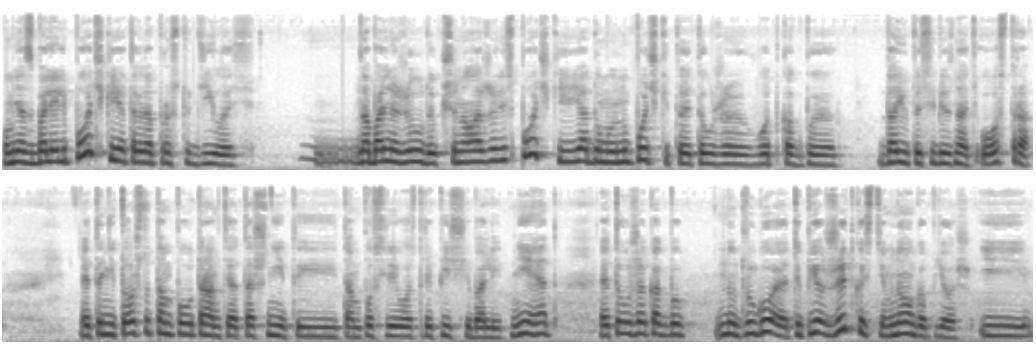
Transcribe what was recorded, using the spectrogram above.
У меня заболели почки, я тогда простудилась. На больной желудок все наложились почки, и я думаю, ну почки-то это уже вот как бы дают о себе знать остро. Это не то, что там по утрам тебя тошнит и там после острой пищи болит. Нет, это уже как бы ну, другое. Ты пьешь жидкости, много пьешь, и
